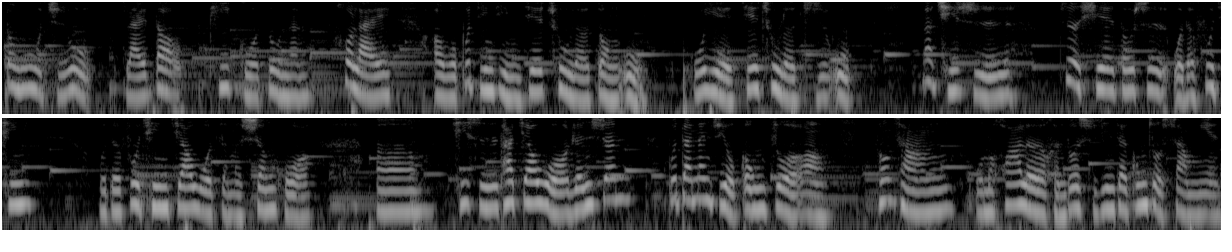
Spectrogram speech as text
动物植物来到 P 国度呢？后来哦，我不仅仅接触了动物，我也接触了植物。那其实这些都是我的父亲。我的父亲教我怎么生活，嗯，其实他教我人生不单单只有工作啊。通常我们花了很多时间在工作上面，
